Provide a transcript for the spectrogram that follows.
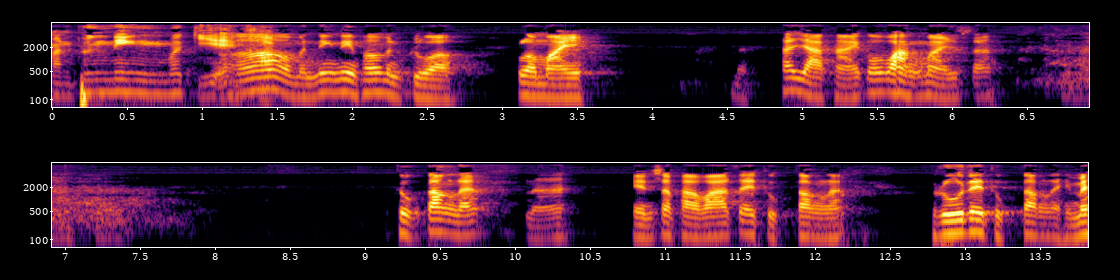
มันเพิ่งนิ่งเมื่อกี้เองครับอ๋อมันนิ่งๆเพราะมันกลัวกลัวไม่ถ้าอยากหายก็วางใหม่ซะถูกต้องแล้วนะเห็นสภาวะได้ถูกต้องแล้ว รู้ได้ถูกต้องแล้วเห็นไหม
